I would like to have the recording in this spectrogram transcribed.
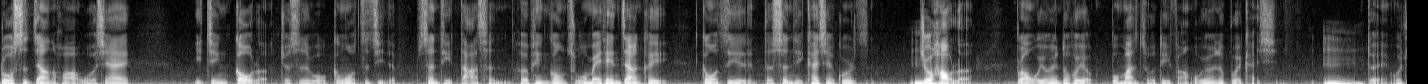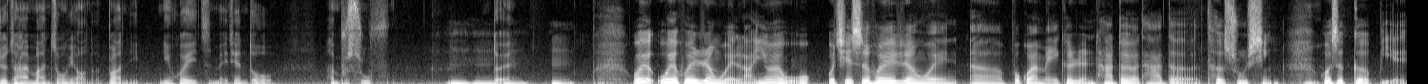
若是这样的话，我现在已经够了，就是我跟我自己的身体达成和平共处，我每天这样可以跟我自己的身体开心的过日子就好了。不然我永远都会有不满足的地方，我永远都不会开心。嗯，对，我觉得这还蛮重要的，不然你你会一直每天都很不舒服。嗯哼，对。嗯，我也我也会认为啦，因为我我其实会认为，呃，不管每一个人他都有他的特殊性，嗯、或是个别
